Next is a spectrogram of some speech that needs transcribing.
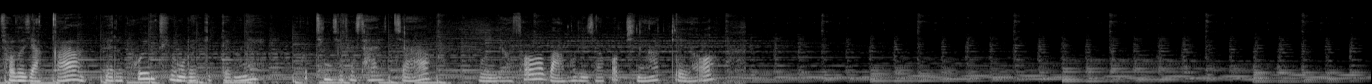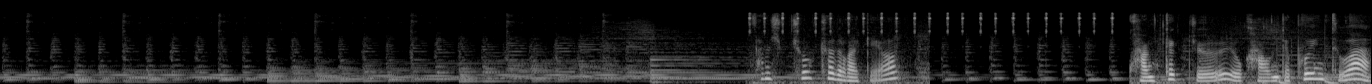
저는 약간 얘를 포인트용으로 했기 때문에 코팅젤을 살짝 올려서 마무리 작업 진행할게요. 30초 켜 들어갈게요. 광택줄 요 가운데 포인트와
